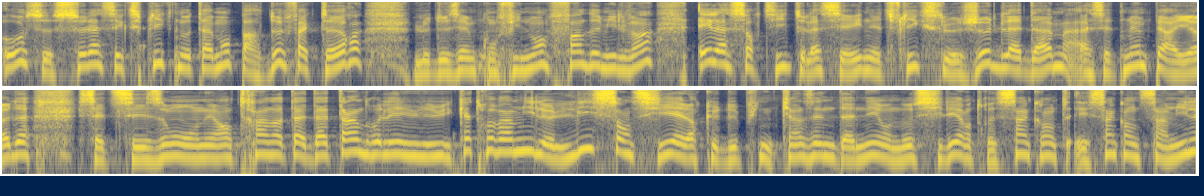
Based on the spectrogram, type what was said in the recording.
hausse. Cela s'explique notamment par deux facteurs. Le deuxième confinement fin 2020 et la sortie de la série Netflix Le jeu de la dame à cette même période. Cette saison, on est en train d'atteindre les 80 000 licenciés, alors que depuis une quinzaine d'années, on oscillait entre 50 et 55 000,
